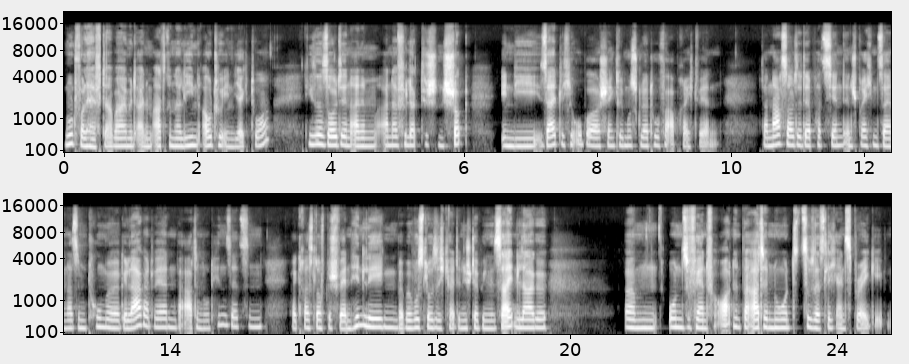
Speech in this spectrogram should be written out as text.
Notfallheft dabei mit einem Adrenalin-Autoinjektor. Dieser sollte in einem anaphylaktischen Schock in die seitliche Oberschenkelmuskulatur verabreicht werden. Danach sollte der Patient entsprechend seiner Symptome gelagert werden, bei Atemnot hinsetzen, bei Kreislaufbeschwerden hinlegen, bei Bewusstlosigkeit in die stabile Seitenlage ähm, und sofern verordnet bei Atemnot zusätzlich ein Spray geben.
